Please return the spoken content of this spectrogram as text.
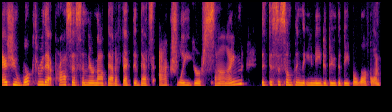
as you work through that process and they're not that effective, that's actually your sign that this is something that you need to do the deeper work on.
